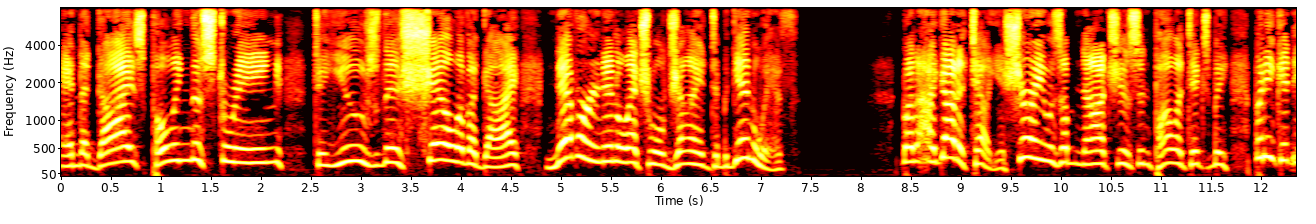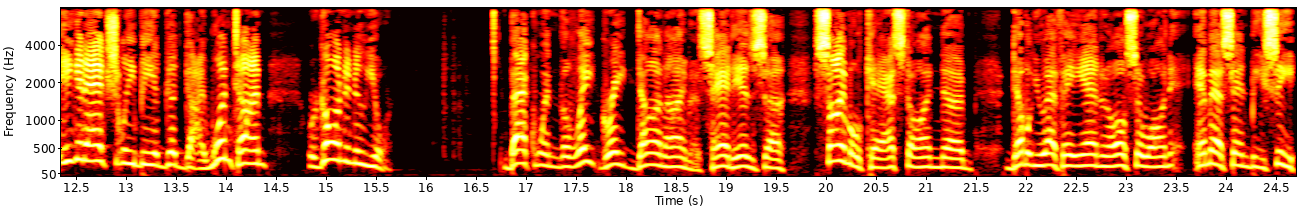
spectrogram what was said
and the guys pulling the string to use this shell of a guy, never an intellectual giant to begin with. But I got to tell you, sure he was obnoxious in politics, but he could he could actually be a good guy. One time, we're going to New York back when the late great Don Imus had his uh, simulcast on uh, WFAN and also on MSNBC.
